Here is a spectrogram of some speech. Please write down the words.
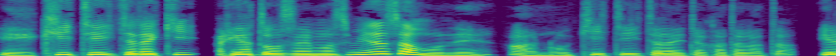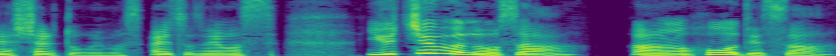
えー、聞いていただきありがとうございます。皆さんもね、あの、聞いていただいた方々いらっしゃると思います。ありがとうございます。YouTube のさ、あの方でさ、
